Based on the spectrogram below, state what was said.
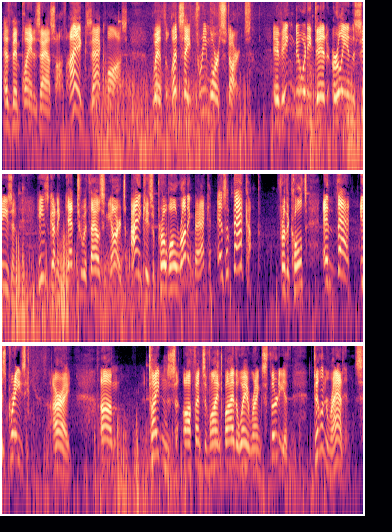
has been playing his ass off. I think Zack Moss with, let's say, three more starts, if he can do what he did early in the season, he's going to get to a 1,000 yards. I think he's a Pro Bowl running back as a backup for the Colts, and that is crazy. All right. Um, Titans offensive line, by the way, ranks 30th. Dillon Radunz,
